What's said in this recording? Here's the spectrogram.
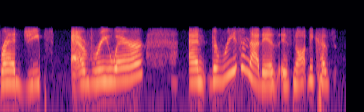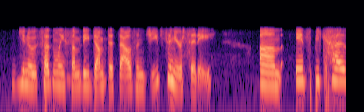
red Jeeps everywhere. And the reason that is is not because you know suddenly somebody dumped a thousand Jeeps in your city. Um, it's because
